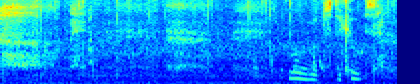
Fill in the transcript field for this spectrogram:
Oh, More obstacles.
